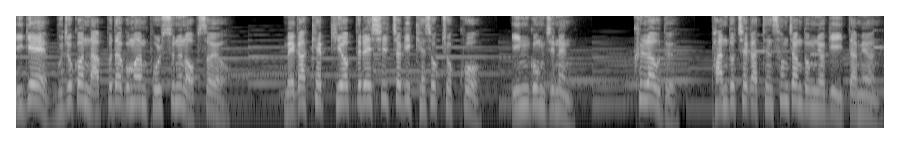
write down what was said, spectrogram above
이게 무조건 나쁘다고만 볼 수는 없어요. 메가캡 기업들의 실적이 계속 좋고 인공지능, 클라우드, 반도체 같은 성장 동력이 있다면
